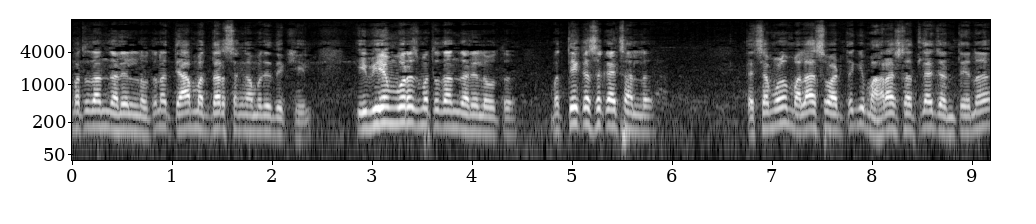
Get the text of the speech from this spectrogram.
मतदान झालेलं नव्हतं ना त्या मतदारसंघामध्ये देखील ईव्हीएमवरच मतदान झालेलं होतं. मग ते कसं काय चाललं? त्याच्यामुळं मला असं वाटतं की महाराष्ट्रातल्या जनतेनं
